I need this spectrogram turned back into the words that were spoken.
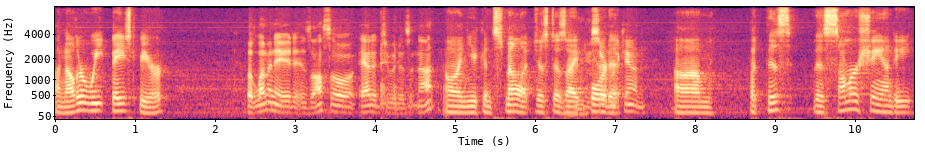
another wheat-based beer. But lemonade is also added to it, is it not? Oh, and you can smell it just as I You poured certainly it. can. Um, but this this summer shandy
